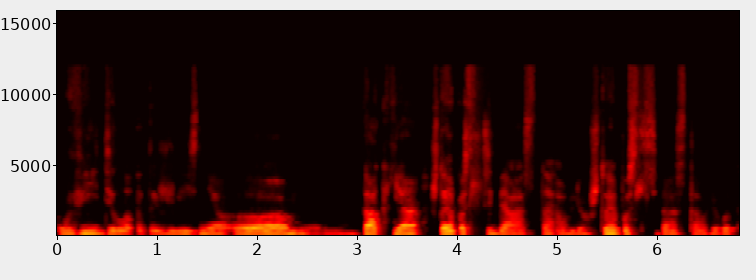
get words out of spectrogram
увидела в этой жизни, эм, как я, что я после себя оставлю, что я после себя оставлю. Вот.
